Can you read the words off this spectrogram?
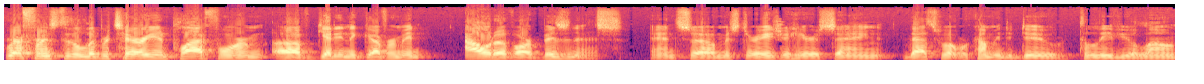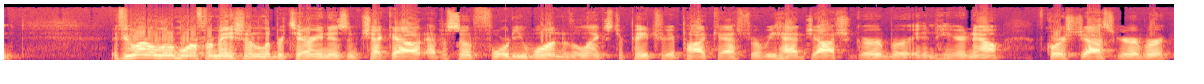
reference to the libertarian platform of getting the government out of our business. And so Mr. Asia here is saying that's what we're coming to do to leave you alone. If you want a little more information on libertarianism, check out episode 41 of the Lancaster Patriot podcast where we had Josh Gerber in here. Now, of course, Josh Gerber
